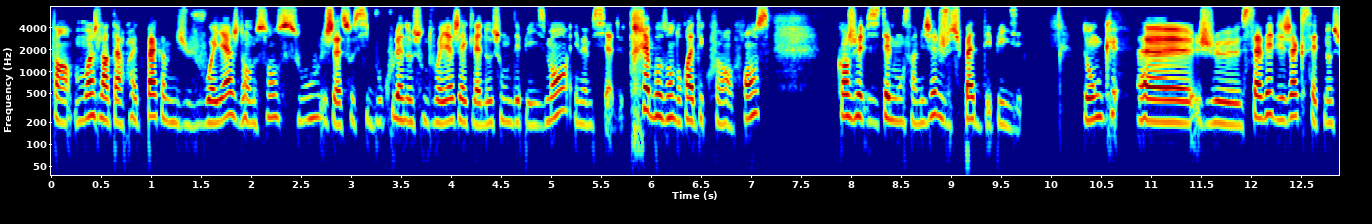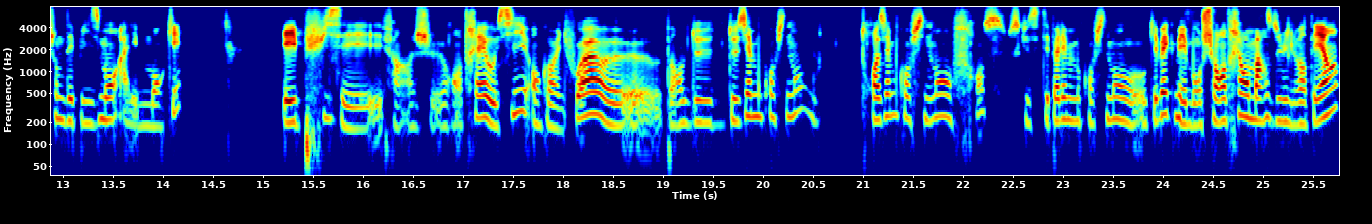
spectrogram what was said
Enfin, moi, je l'interprète pas comme du voyage dans le sens où j'associe beaucoup la notion de voyage avec la notion de dépaysement. Et même s'il y a de très beaux endroits à découvrir en France, quand je vais visiter le Mont Saint-Michel, je ne suis pas dépaysée. Donc, euh, je savais déjà que cette notion de dépaysement allait manquer. Et puis, c'est, enfin, je rentrais aussi, encore une fois, euh, pendant le deuxième confinement ou troisième confinement en France, parce que c'était pas les mêmes confinements au, Québec. Mais bon, je suis rentrée en mars 2021.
